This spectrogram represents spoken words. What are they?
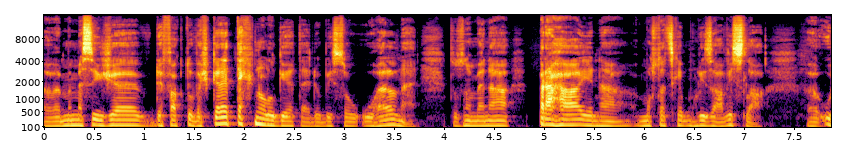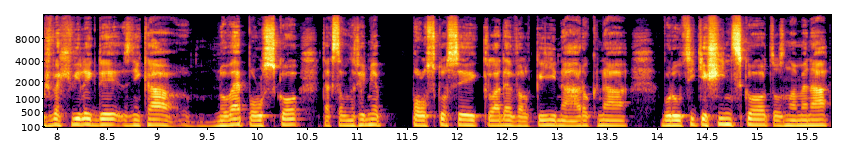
Vememe si, že de facto veškeré technologie té doby jsou uhelné. To znamená, Praha je na mosteckém uhlí závislá. Už ve chvíli, kdy vzniká nové Polsko, tak samozřejmě Polsko si klade velký nárok na budoucí Těšínsko, to znamená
